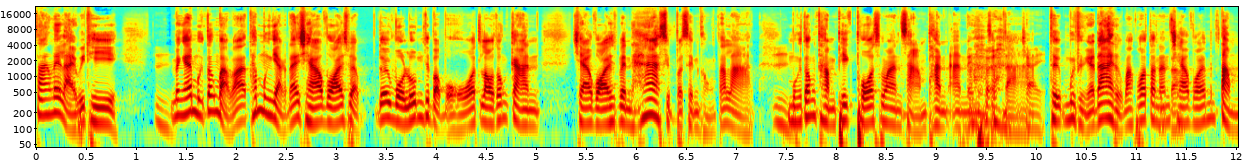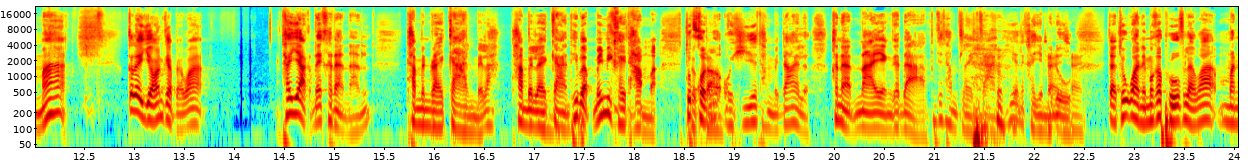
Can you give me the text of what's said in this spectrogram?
สร้างได้หลายวิธีอืมไม่งั้นมึงต้องแบบว่าถ้ามึงอยากได้ share of voice แบบด้วย volume ที่แบบโอ้โหเราต้องการ share of voice เป็น 50%ของตลาดอืมมึงต้องทำ pick post ประมาณ3,000 อันในหนึ่งสัปดาห์ใช่ถึงมึงถึงจะได้ถูกป่ะเพราะตอนนั้นถูกต้อง share of voice มันต่ำมาก ก็เลยย้อนกลับไปว่า ถ้าอยากได้ขนาดนั้นทำเป็นรายการไหมล่ะทำเป็นรายการที่แบบไม่มีใครทำอะทุกคนถูกต้ว่าองโอ้ยเฮียทำไม่ได้เหรอขนาดนายยังจะด่าไม่จะทำรายการเฮียอะไรใครจะมาดูใช่แต่ทุกวันนี้มันก็พิสูจแล้วว่ามัน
